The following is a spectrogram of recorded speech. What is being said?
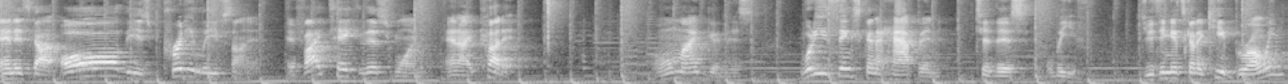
and it's got all these pretty leaves on it. If I take this one and I cut it, oh my goodness, what do you think is gonna happen to this leaf? Do you think it's gonna keep growing?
